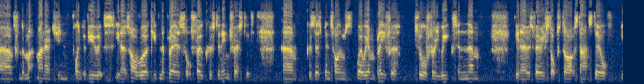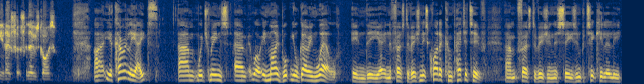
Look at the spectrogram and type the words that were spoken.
um, from the managing point of view. It's you know it's hard work keeping the players sort of focused and interested because um, there's been times where we haven't played for two or three weeks, and um, you know it's very stop start stand still. You know for, for those guys. Uh, you're currently eighth, um, which means um, well in my book you're going well in the uh, in the first division. It's quite a competitive um, first division this season, particularly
